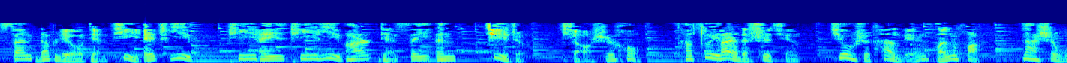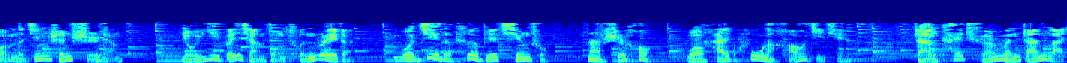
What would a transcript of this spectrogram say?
三 w 点 t h e p a p e r 点 c n 记者，小时候他最爱的事情就是看连环画，那是我们的精神食粮。有一本讲董存瑞的，我记得特别清楚，那时候我还哭了好几天。展开全文展览，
